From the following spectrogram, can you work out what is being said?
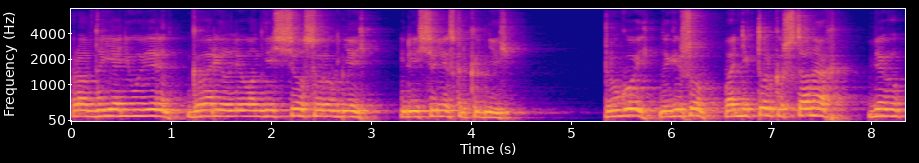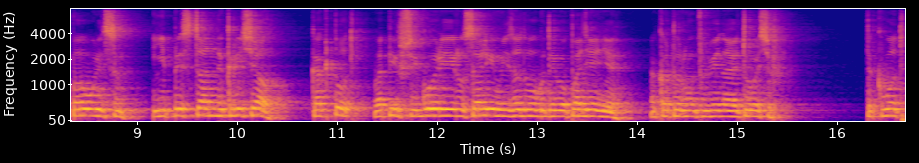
Правда, я не уверен, говорил ли он еще 40 дней или еще несколько дней. Другой, нагишом, в одних только штанах, бегал по улицам и непрестанно кричал, как тот, вопивший горе Иерусалима незадолго до его падения, о котором упоминает Иосиф. Так вот,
